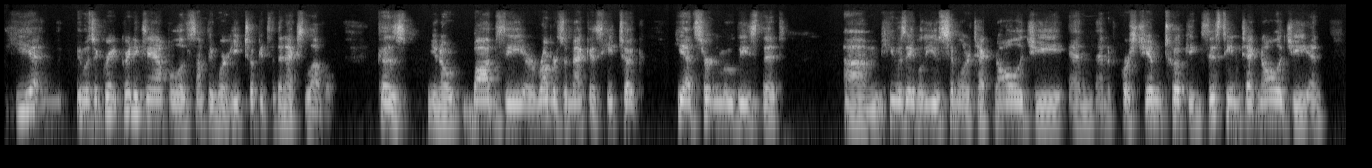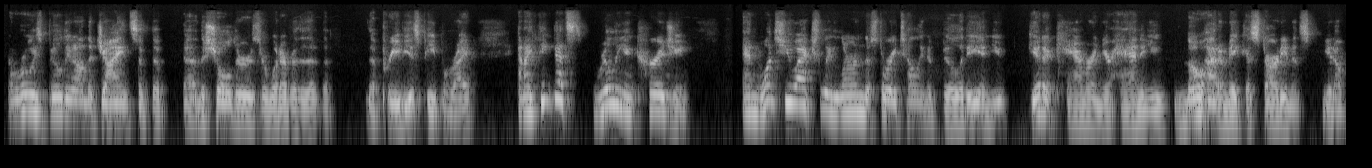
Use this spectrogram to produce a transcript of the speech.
he had, it was a great great example of something where he took it to the next level because you know Bob Z or Robert Zemeckis he took he had certain movies that um, he was able to use similar technology, and then of course Jim took existing technology, and, and we're always building on the giants of the uh, the shoulders or whatever the, the the previous people, right? And I think that's really encouraging. And once you actually learn the storytelling ability, and you get a camera in your hand, and you know how to make a starting and you know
